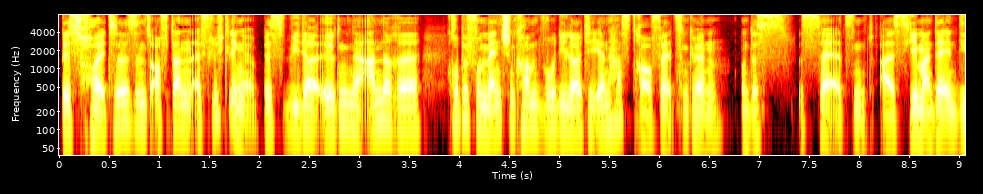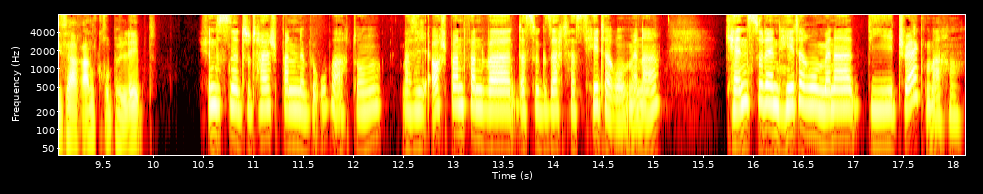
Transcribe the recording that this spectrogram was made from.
bis heute sind es oft dann äh, Flüchtlinge, bis wieder irgendeine andere Gruppe von Menschen kommt, wo die Leute ihren Hass draufwälzen können. Und das ist sehr ätzend, als jemand, der in dieser Randgruppe lebt. Ich finde es eine total spannende Beobachtung. Was ich auch spannend fand, war, dass du gesagt hast, Heteromänner. Kennst du denn Heteromänner, die Drag machen?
